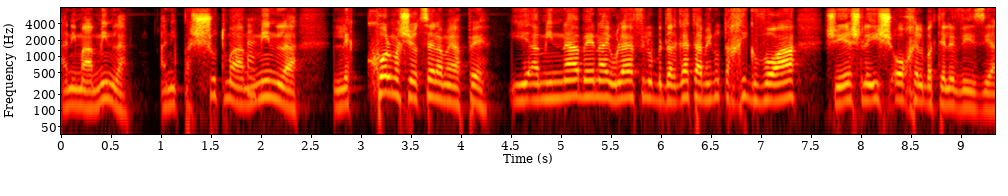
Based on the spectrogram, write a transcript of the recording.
אני מאמין לה, אני פשוט מאמין לה, לכל מה שיוצא לה מהפה. היא אמינה בעיניי, אולי אפילו בדרגת האמינות הכי גבוהה שיש לאיש אוכל בטלוויזיה.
